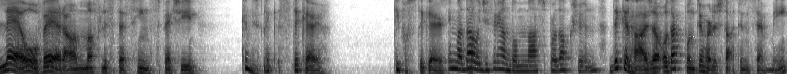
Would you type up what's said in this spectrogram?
Le, u vera, ma fl-istess ħin speċi, kemm sticker. Tipo sticker. Imma daw ġifiri għandhom mass production. Dik il-ħaġa u dak punt ieħor li xtaqt insemmi,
